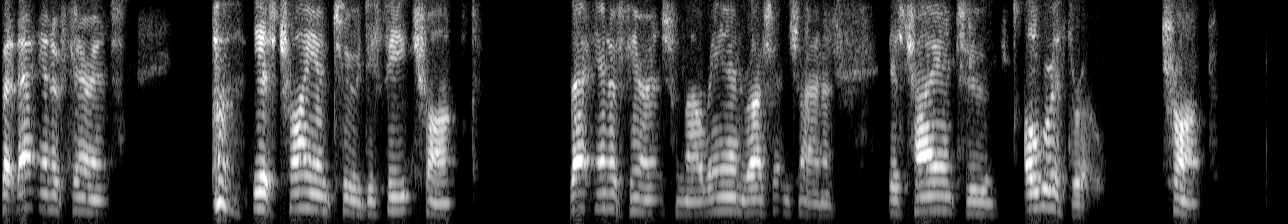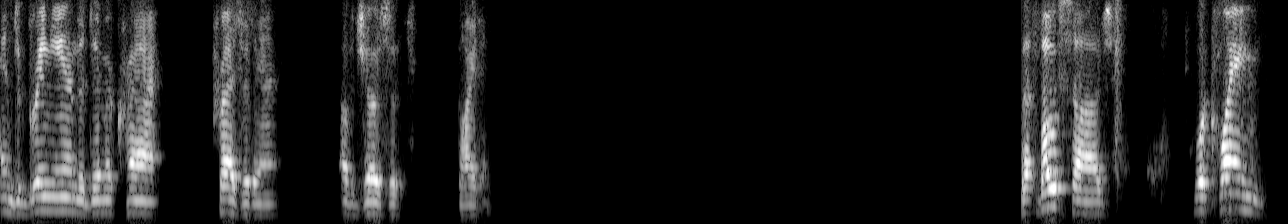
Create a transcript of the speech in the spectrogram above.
But that interference is trying to defeat Trump. That interference from Iran, Russia, and China is trying to overthrow Trump and to bring in the Democrat president of Joseph Biden. But both sides will claim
